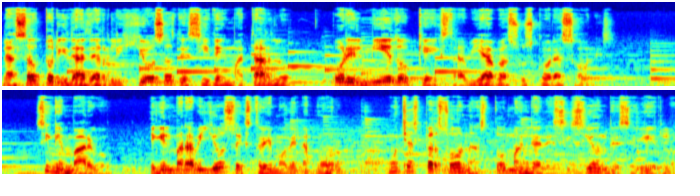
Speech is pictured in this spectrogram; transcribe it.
las autoridades religiosas deciden matarlo por el miedo que extraviaba sus corazones. Sin embargo, en el maravilloso extremo del amor, muchas personas toman la decisión de seguirlo,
